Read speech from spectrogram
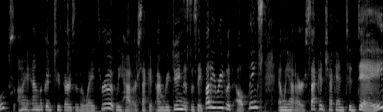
oops, I am a good two thirds of the way through it. We had our second, I'm redoing this as a buddy read with Elle Thinks, and we had our second check-in today.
